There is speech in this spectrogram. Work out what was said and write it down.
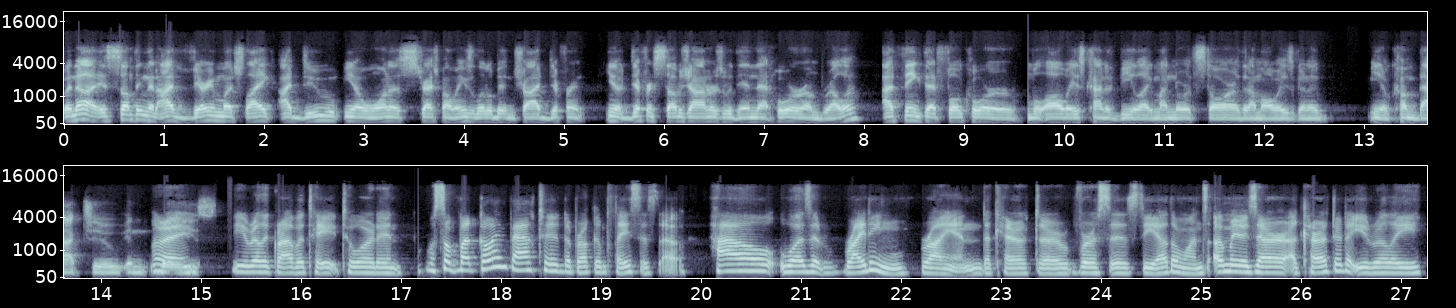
but no, it's something that I very much like. I do, you know, want to stretch my wings a little bit and try different, you know, different subgenres within that horror umbrella. I think that folk horror will always kind of be like my north star that I'm always going to you know come back to in All ways right. you really gravitate toward it well so but going back to the broken places though how was it writing ryne the character versus the other ones? I mean is there a character that you really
